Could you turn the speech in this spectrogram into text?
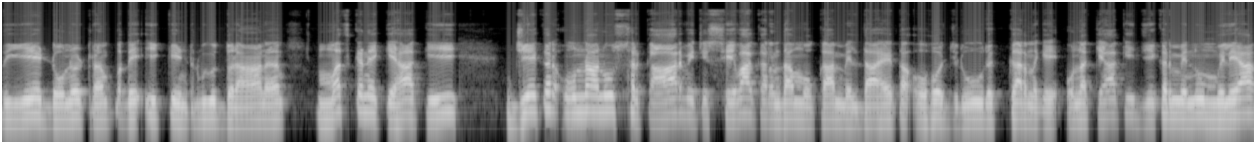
ਦਈਏ, ਡੋਨਲਡ ਟਰੰਪ ਦੇ ਇੱਕ ਇੰਟਰਵਿਊ ਦੌਰਾਨ ਮਸਕ ਨੇ ਕਿਹਾ ਕਿ ਜੇਕਰ ਉਹਨਾਂ ਨੂੰ ਸਰਕਾਰ ਵਿੱਚ ਸੇਵਾ ਕਰਨ ਦਾ ਮੌਕਾ ਮਿਲਦਾ ਹੈ ਤਾਂ ਉਹ ਜ਼ਰੂਰ ਕਰਨਗੇ। ਉਹਨਾਂ ਕਿਹਾ ਕਿ ਜੇਕਰ ਮੈਨੂੰ ਮਿਲਿਆ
